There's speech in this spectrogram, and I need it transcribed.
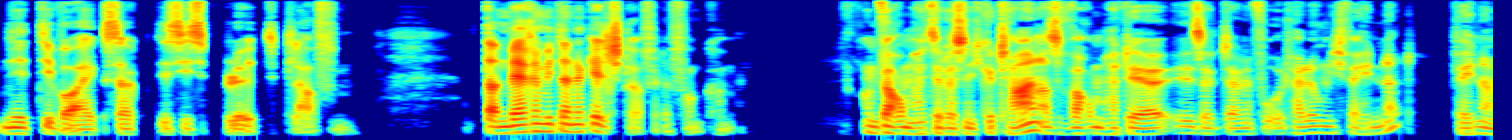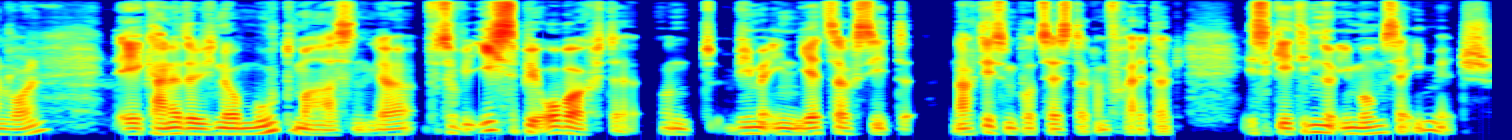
nicht die Wahrheit gesagt, es ist blöd gelaufen dann wäre er mit einer Geldstrafe davon kommen. Und warum hat er das nicht getan? Also warum hat er seine Verurteilung nicht verhindert, verhindern wollen? Ich kann natürlich nur mutmaßen, ja. So wie ich es beobachte und wie man ihn jetzt auch sieht nach diesem Prozesstag am Freitag, es geht ihm nur immer um sein Image.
